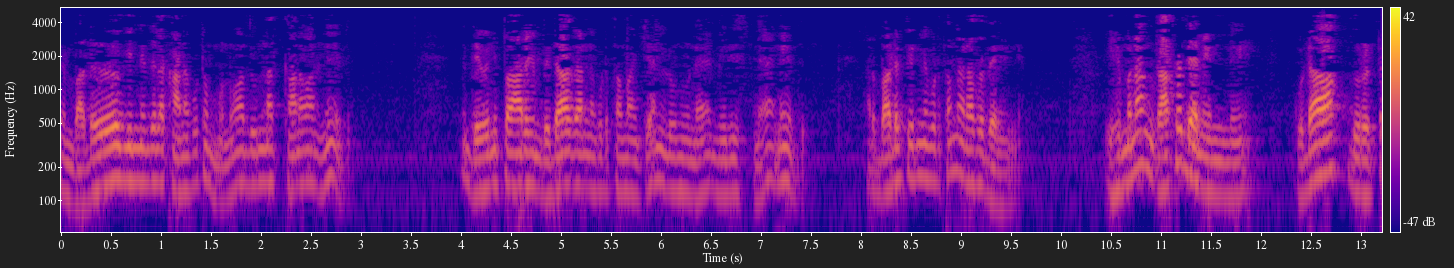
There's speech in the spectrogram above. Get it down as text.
දැන් බඩගින්න ඉඳලා කනකොට මොනවද දුන්නත් කනවන්නේ නේද? දෙවෙනි පාරෙන් බෙදා ගන්නකොට තමයි කියන්නේ ලුණු නෑ මිරිස් නෑ නේද? අර බඩ පිරෙනකොට තමයි රස දැනෙන්නේ. එහෙමනම් රස දැනෙන්නේ ගොඩාක් දුරට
